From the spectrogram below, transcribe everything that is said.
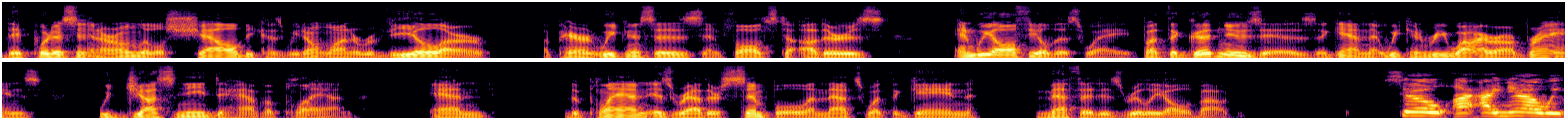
They put us in our own little shell because we don't want to reveal our apparent weaknesses and faults to others. And we all feel this way. But the good news is, again, that we can rewire our brains. We just need to have a plan. And the plan is rather simple. And that's what the gain method is really all about. So I, I, know we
